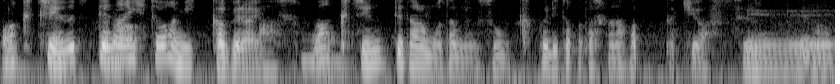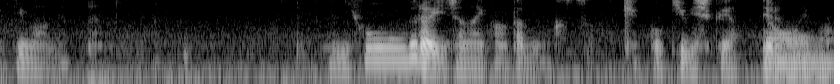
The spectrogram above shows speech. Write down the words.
ワクチン打ってない人は3日ぐらい。ワクチン打ってたらもう多分その隔離とか確かなかった気がする。今今はね。日本ぐらいじゃないかな、多分結構厳しくやってるの、今。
